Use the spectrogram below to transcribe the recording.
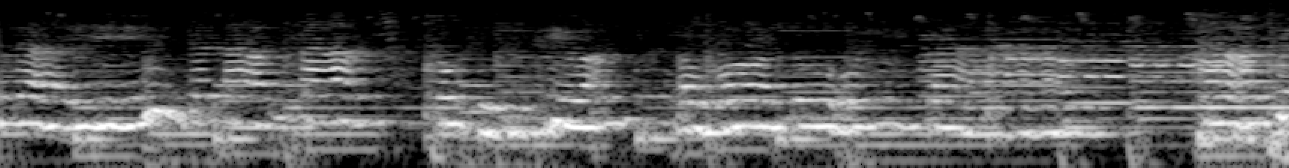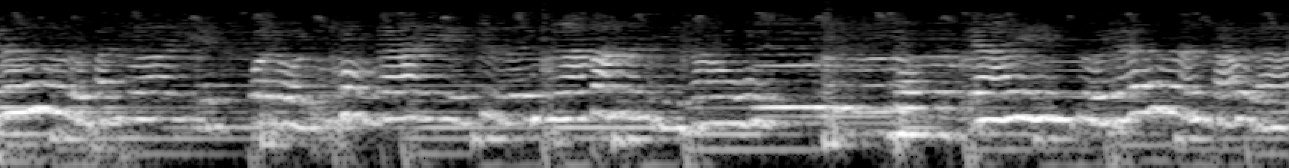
ำใดจะตามตามทุกสิ่งที่หวังต้องบ่สู้ใจ Sorella, Sorella.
